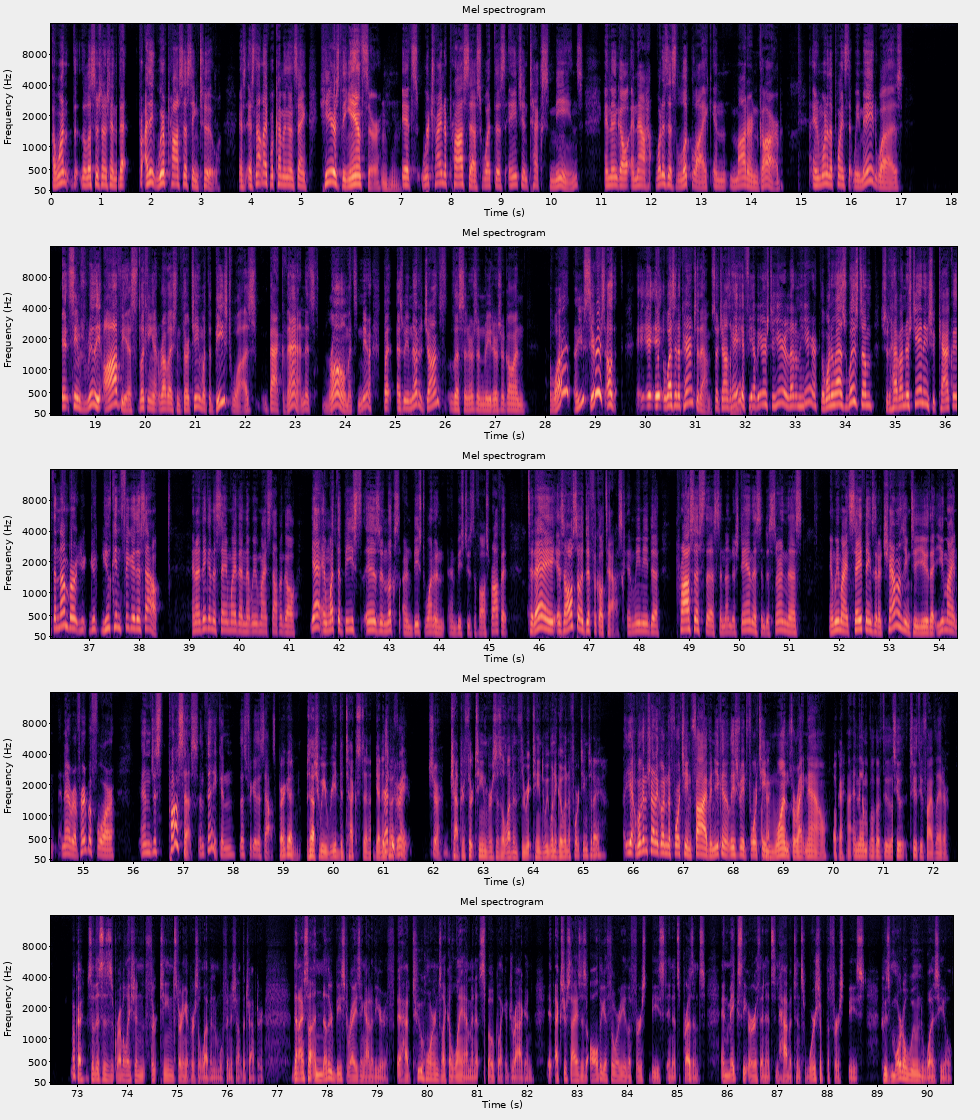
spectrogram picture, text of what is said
I want the, the listeners to understand that I think we're processing too. It's, it's not like we're coming on saying, here's the answer Mhm. it's we're trying to process what this ancient text means and then go and now what does this look like in modern garb and one of the points that we made was it seems really obvious looking at revelation 13 what the beast was back then it's rome it's Nero but as we noted john's listeners and readers are going what are you serious oh it, it wasn't apparent to them. So John's like, mm-hmm. hey, if you have ears to hear, let them hear. The one who has wisdom should have understanding, should calculate the number. You, you, you can figure this out. And I think in the same way, then that we might stop and go, yeah, and what the beast is and looks, and beast one and, and beast two is the false prophet today is also a difficult task. And we need to process this and understand this and discern this. And we might say things that are challenging to you that you might never have heard before and just process and think and let's figure this out. Very good. So should we read the text and get into That'd it? be great. Sure. Chapter 13, verses 11 through 18. Do we want to go into 14 today? Yeah, we're going to try to go into 14.5, and you can at least read 14.1 for right now. Okay. uh, and then we'll go through two, two through five later. Okay, so this is Revelation 13, starting at verse 11, and we'll finish out the chapter. Then I saw another beast rising out of the earth. It had two horns like a lamb, and it spoke like a dragon. It exercises all the authority of the first beast in its presence, and makes the earth and its inhabitants worship the first beast, whose mortal wound was healed.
